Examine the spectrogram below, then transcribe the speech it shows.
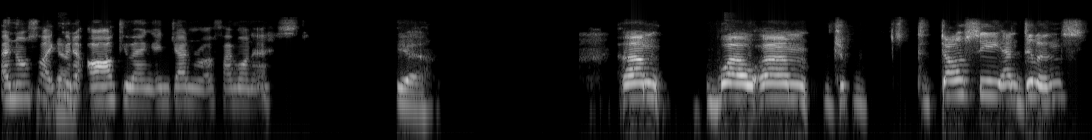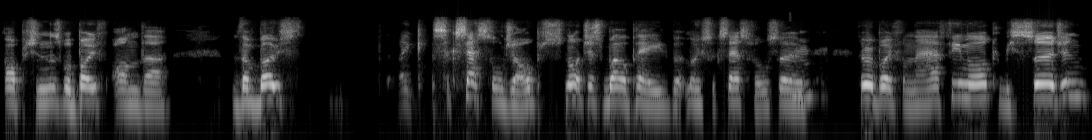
and also like Yeah. good at arguing in general. If I'm honest. Yeah. Um, well, um, Darcy and Dylan's options were both on the the most like successful jobs, not just well paid, but most successful. So Mhm. they were both on there. A few more could be surgeon,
